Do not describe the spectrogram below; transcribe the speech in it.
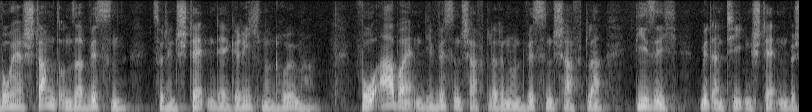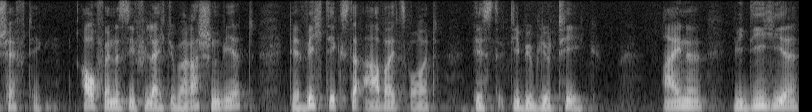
Woher stammt unser Wissen zu den Städten der Griechen und Römer? Wo arbeiten die Wissenschaftlerinnen und Wissenschaftler, die sich mit antiken Städten beschäftigen? Auch wenn es Sie vielleicht überraschen wird, der wichtigste Arbeitsort ist die Bibliothek. Eine wie die hier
